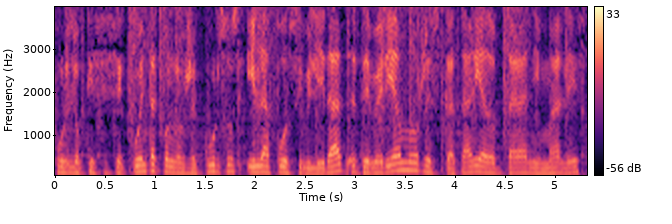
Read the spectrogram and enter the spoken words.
por lo que si se cuenta con los recursos y la posibilidad deberíamos rescatar y adoptar animales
